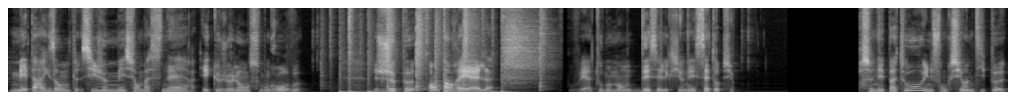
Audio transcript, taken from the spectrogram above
Mais par exemple, si je me mets sur ma snare et que je lance mon groove, je peux en temps réel, vous pouvez à tout moment désélectionner cette option. Ce n'est pas tout, une fonction un petit peu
